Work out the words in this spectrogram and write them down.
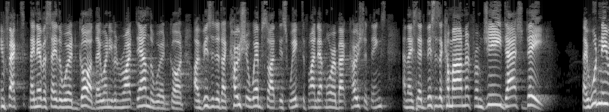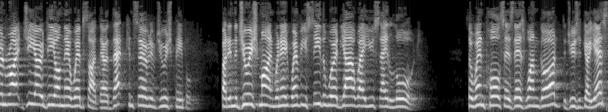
In fact, they never say the word God. They won't even write down the word God. I visited a kosher website this week to find out more about kosher things, and they said, This is a commandment from G D. They wouldn't even write God on their website. They are that conservative Jewish people. But in the Jewish mind, whenever you see the word Yahweh, you say Lord. So when Paul says there's one God, the Jews would go yes,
